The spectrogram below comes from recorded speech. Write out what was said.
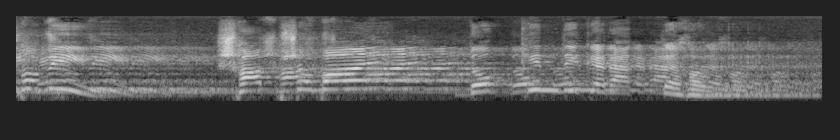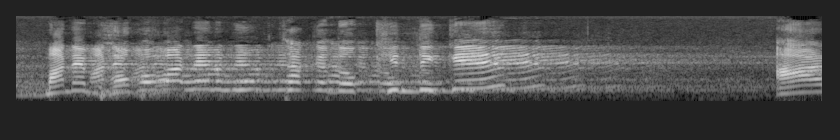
ছবি সব সময় দক্ষিণ দিকে রাখতে হবে। মানে ভগবানের মুখ থাকে দক্ষিণ দিকে আর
